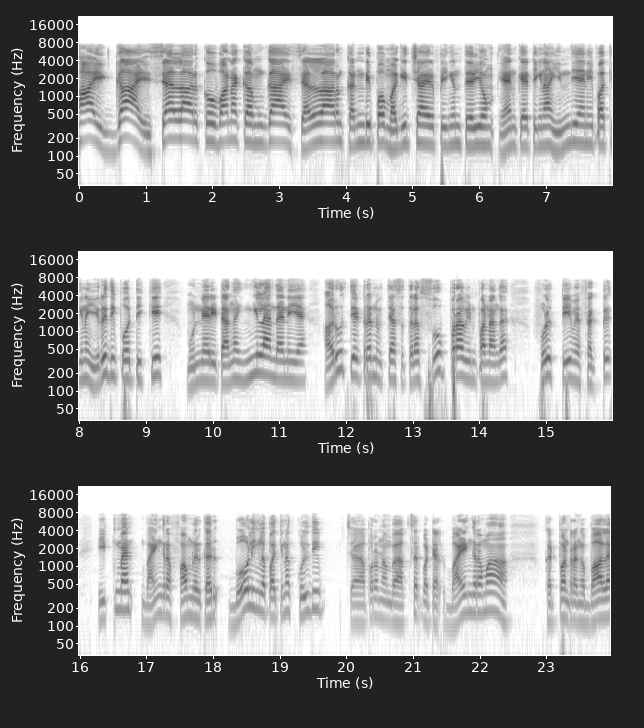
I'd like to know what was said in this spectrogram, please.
ஹாய் காய்ஸ் எல்லாருக்கும் வணக்கம் காய்ஸ் எல்லாரும் கண்டிப்பாக மகிழ்ச்சியாக இருப்பீங்கன்னு தெரியும். ஏன்னு கேட்டிங்கன்னா இந்திய அணி பார்த்தீங்கன்னா இறுதி போட்டிக்கு முன்னேறிட்டாங்க. இங்கிலாந்து அணியை அறுபத்தி எட்டு ரன் வித்தியாசத்தில் சூப்பராக வின் பண்ணாங்க. ஃபுல் டீம் எஃபெக்ட்டு ஹிட்மேன் பயங்கர ஃபார்மில் இருக்கார். போலிங்கில் பார்த்தீங்கன்னா குல்தீப் அப்புறம் நம்ம அக்சர் பட்டேல் பயங்கரமாக கட் பண்ணுறாங்க பாலை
